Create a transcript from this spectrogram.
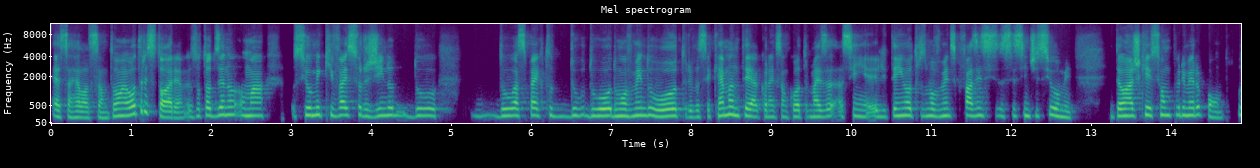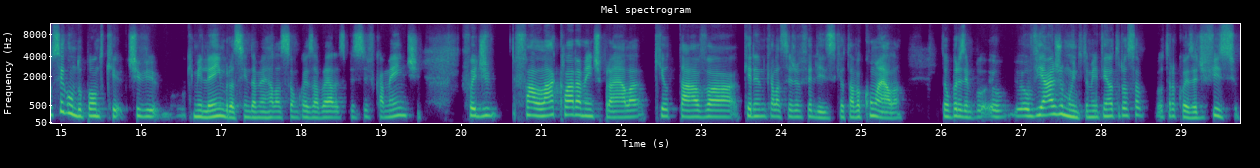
essa relação. Então é outra história. Eu só estou dizendo uma o ciúme que vai surgindo do do aspecto do, do, do, movimento do outro, e você quer manter a conexão com o outro, mas assim, ele tem outros movimentos que fazem você sentir ciúme. Então, acho que esse é um primeiro ponto. O segundo ponto que tive, que me lembro, assim, da minha relação com a Isabela especificamente, foi de falar claramente para ela que eu estava querendo que ela seja feliz, que eu estava com ela. Então, por exemplo, eu, eu viajo muito, também tem outra, outra coisa, é difícil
